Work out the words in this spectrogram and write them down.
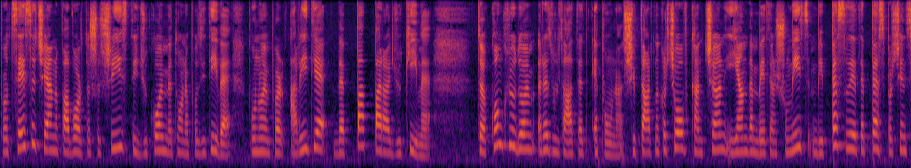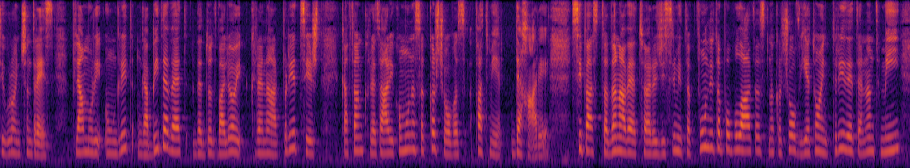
Proceset që janë në favor të shoqërisë t'i gjykojmë me tone pozitive, punojmë për arritje dhe pa paragjykime, Të konkludojmë rezultatet e punës. Shqiptarët në Kërçovë kanë qenë, janë dhe mbeten shumicë, mbi pesëdhjetë e pesë për qind sigurojnë qëndresë. Flamuri u ngrit nga bijtë e vet dhe do të valojë krenar përjetësisht, ka thënë kryetari i Komunës së Kërçovës, Fatmir Dehari. Sipas të dhënave të regjistrimit të fundit të popullatës, në Kërçovë jetojnë tridhjetë e nëntë mijë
